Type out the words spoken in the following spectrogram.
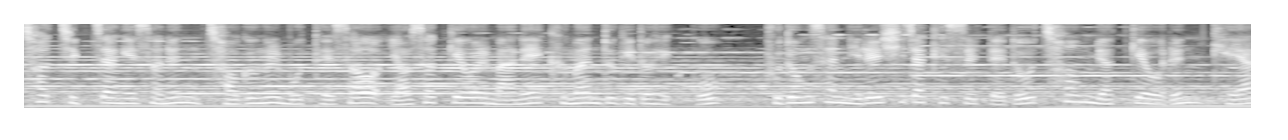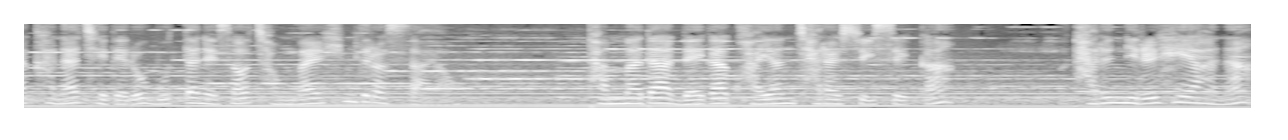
첫 직장에서는 적응을 못해서 6개월 만에 그만두기도 했고, 부동산 일을 시작했을 때도 처음 몇 개월은 계약 하나 제대로 못 따내서 정말 힘들었어요. 밤마다 내가 과연 잘할 수 있을까? 다른 일을 해야 하나?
